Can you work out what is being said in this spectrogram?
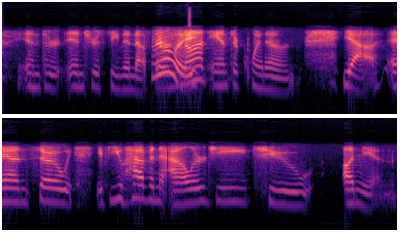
Inter- interesting enough, really? they're not anthraquinones. Yeah, and so if you have an allergy to onions,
